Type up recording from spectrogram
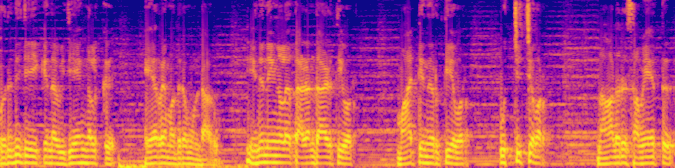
പൊരുതി ജയിക്കുന്ന വിജയങ്ങൾക്ക് ഏറെ മധുരമുണ്ടാകും. ഇനി നിങ്ങളെ തഴം താഴ്ത്തിയവർ മാറ്റി നിർത്തിയവർ പുച്ഛിച്ചവർ നാളൊരു സമയത്ത്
